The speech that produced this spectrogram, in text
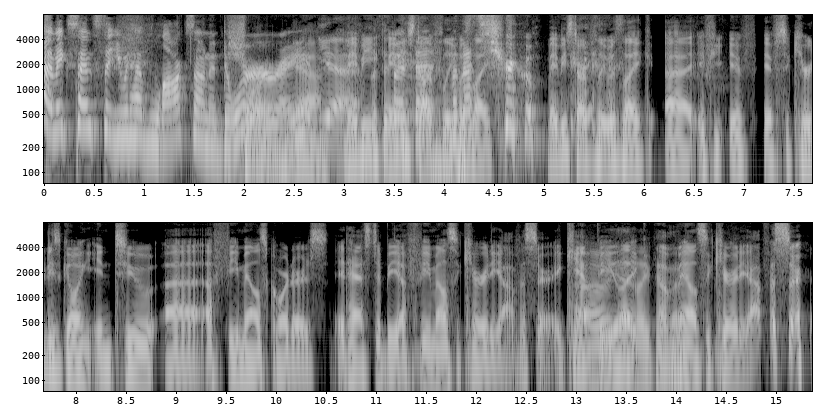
yeah, it makes sense that you would have locks on a door, Sure, right? yeah. Yeah. maybe The maybe But Starfleet but was like true. Maybe Starfleet was like, uh, if you if if security's going into uh, a female's quarters, it has to be a female security officer. It can't Oh, be yeah, I like, like a that better. male security officer.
